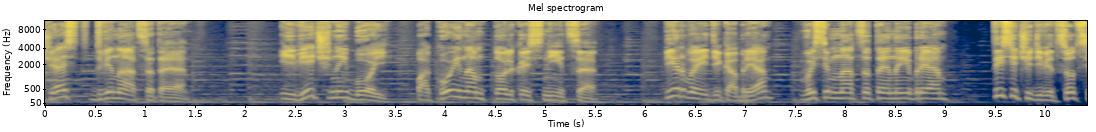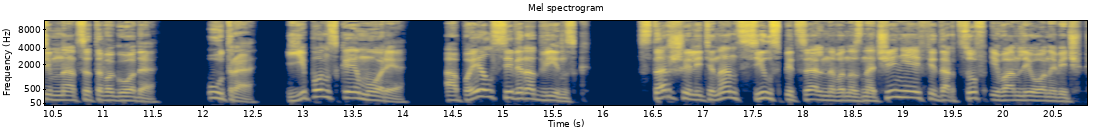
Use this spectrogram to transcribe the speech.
Часть 12. И вечный бой. Покой нам только снится. 1 декабря, 18 ноября 1917 года. Утро. Японское море. АПЛ Северодвинск. Старший лейтенант сил специального назначения Федорцов Иван Леонович.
